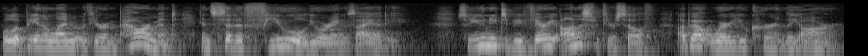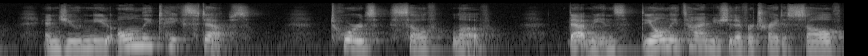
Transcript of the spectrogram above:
will it be in alignment with your empowerment instead of fuel your anxiety. So you need to be very honest with yourself about where you currently are. And you need only take steps towards self love. That means the only time you should ever try to solve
